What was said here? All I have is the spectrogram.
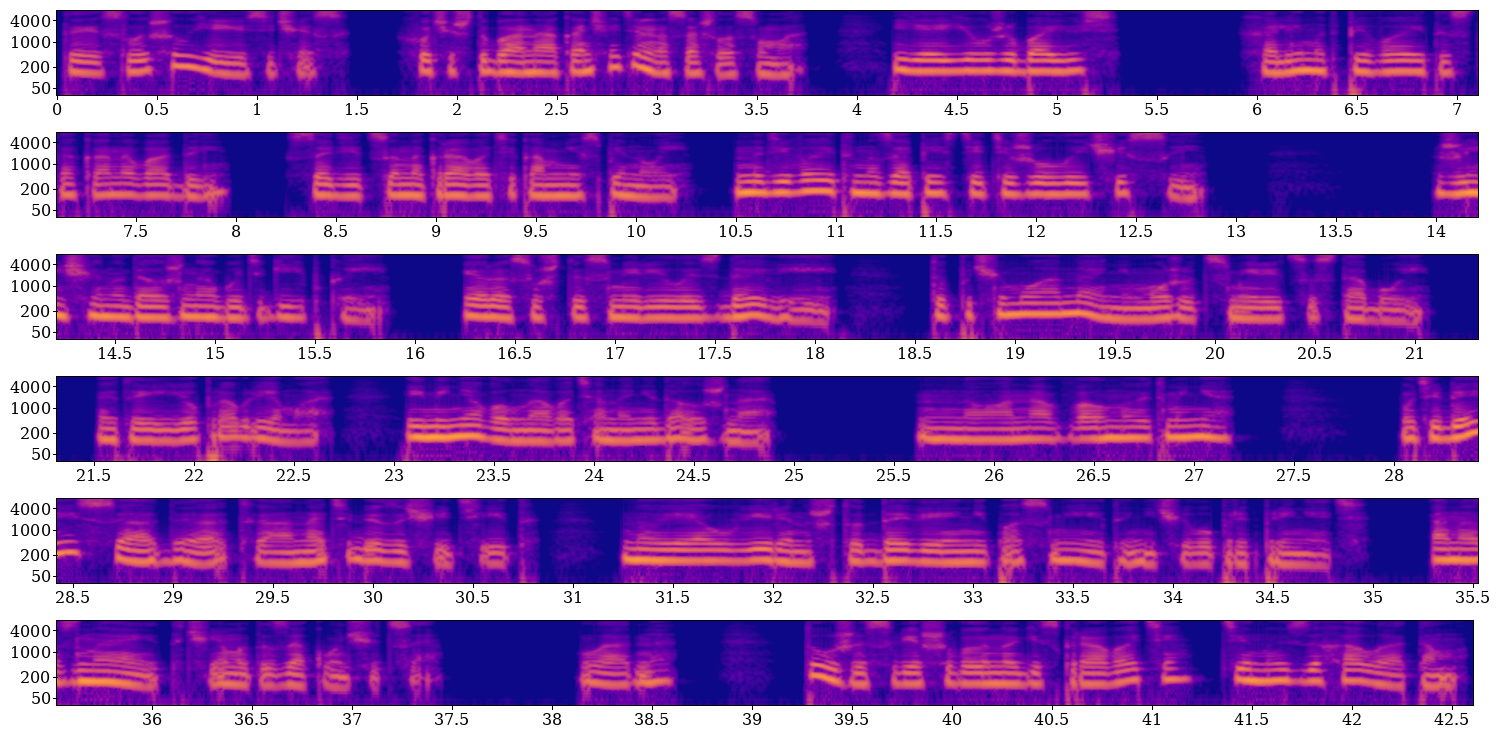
Ты слышал ее сейчас? Хочешь, чтобы она окончательно сошла с ума? Я ее уже боюсь. Халим отпивает из стакана воды, Садится на кровати ко мне спиной, надевает на запястье тяжелые часы. Женщина должна быть гибкой. И раз уж ты смирилась с Давией, то почему она не может смириться с тобой? Это ее проблема, и меня волновать она не должна. Но она волнует меня. У тебя есть Саадат, а она тебя защитит. Но я уверен, что Давия не посмеет и ничего предпринять. Она знает, чем это закончится. Ладно. Тоже свешиваю ноги с кровати, тянусь за халатом.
